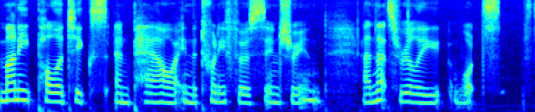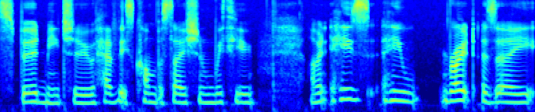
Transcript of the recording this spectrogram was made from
money, politics, and power in the 21st century. And, and that's really what's spurred me to have this conversation with you. I mean, he's he wrote as a,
